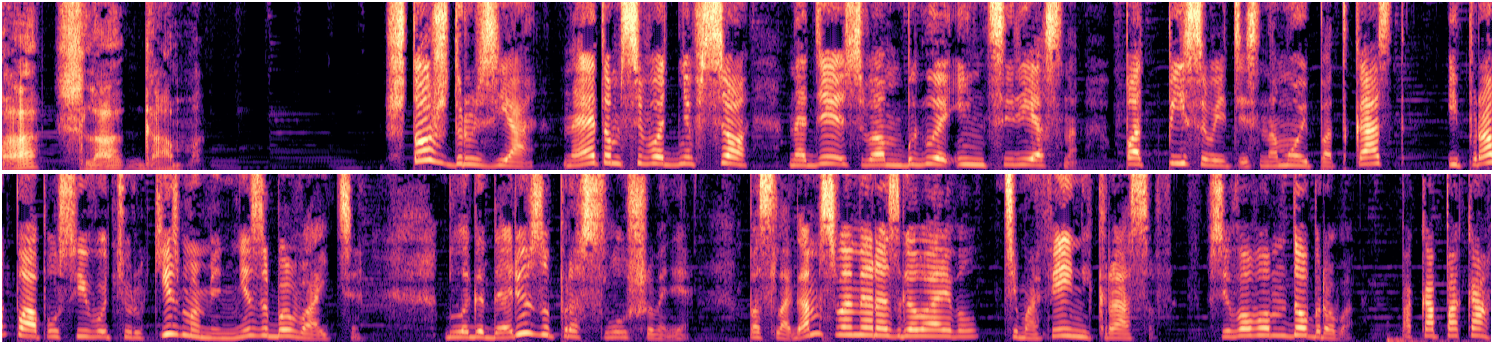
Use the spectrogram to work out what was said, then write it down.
По слогам. Что ж, друзья, на этом сегодня все. Надеюсь, вам было интересно. Подписывайтесь на мой подкаст и про папу с его тюркизмами не забывайте. Благодарю за прослушивание. По слогам с вами разговаривал Тимофей Некрасов. Всего вам доброго. Пока-пока.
